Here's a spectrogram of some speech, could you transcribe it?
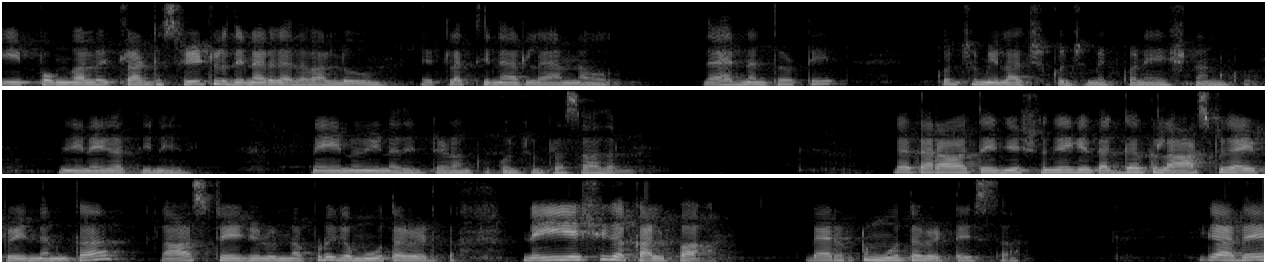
ఈ పొంగల్ ఇట్లాంటి స్వీట్లు తినరు కదా వాళ్ళు. ఎట్లా తినరులే అన్న ధైర్యంతో కొంచెం ఇలాచి కొంచెం ఎక్కువనే వేసిన అనుకో. నేనేగా తినేది. నేను ఈయన తింటడానికి కొంచెం ప్రసాదం. ఇక తర్వాత ఏం చేసినాక ఇక దగ్గరకు లాస్ట్గా అయిపోయింది కనుక లాస్ట్ స్టేజ్లో ఉన్నప్పుడు ఇక మూత పెడతా. నెయ్యి వేసి ఇక కలప. డైరెక్ట్ మూత పెట్టేస్తా. ఇక అదే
